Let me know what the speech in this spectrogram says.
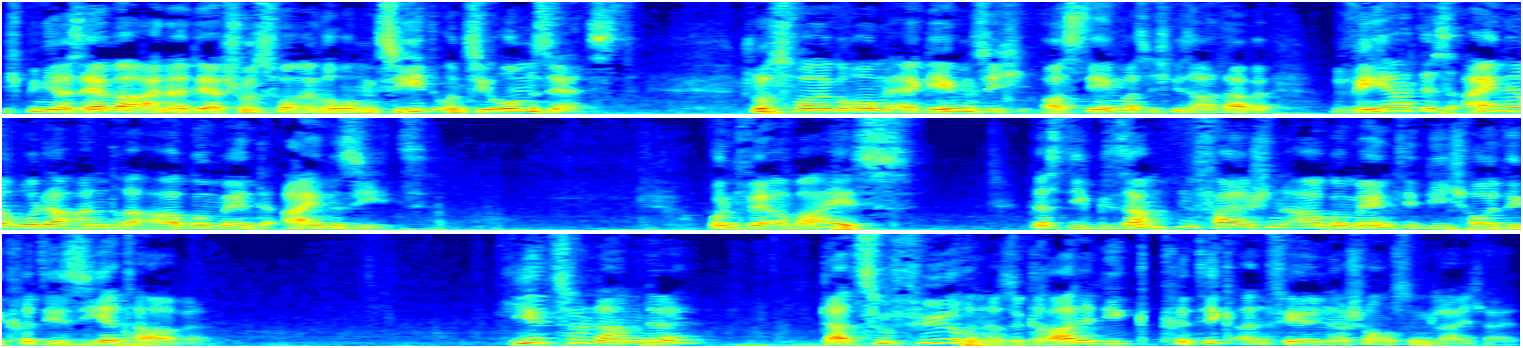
Ich bin ja selber einer, der Schlussfolgerungen zieht und sie umsetzt. Schlussfolgerungen ergeben sich aus dem, was ich gesagt habe. Wer das eine oder andere Argument einsieht und wer weiß, dass die gesamten falschen Argumente, die ich heute kritisiert habe, hierzulande dazu führen, also gerade die Kritik an fehlender Chancengleichheit,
